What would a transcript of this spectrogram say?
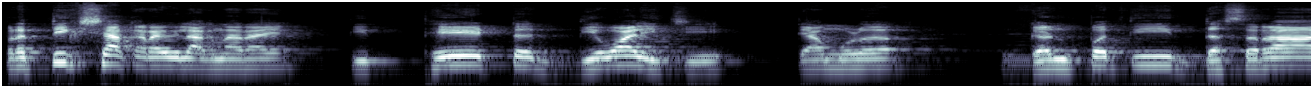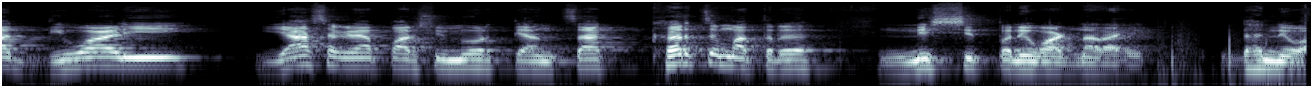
प्रतीक्षा करावी लागणार आहे. ती थेट दिवाळीची. त्यामुळं गणपती दसरा दिवाळी या सगळ्या पार्श्वभूमीवर त्यांचा खर्च मात्र निश्चितपणे वाढणार आहे. धन्यवाद.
